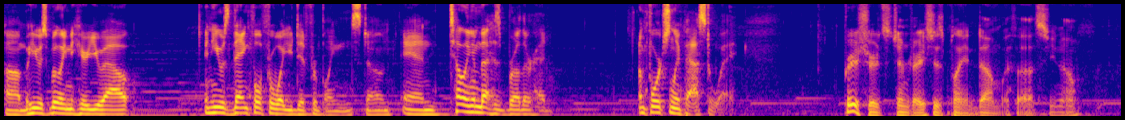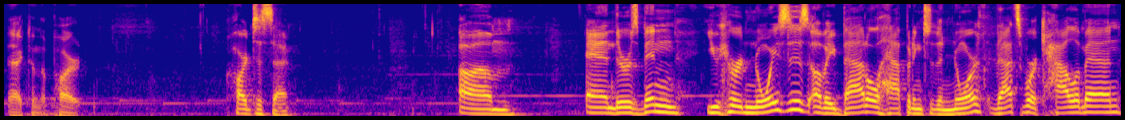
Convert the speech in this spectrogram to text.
um, but he was willing to hear you out, and he was thankful for what you did for Blingdenstone, and telling him that his brother had unfortunately passed away. Pretty sure it's Jim. He's just playing dumb with us, you know, acting the part. Hard to say. Um, and there's been you heard noises of a battle happening to the north. That's where Caliban,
